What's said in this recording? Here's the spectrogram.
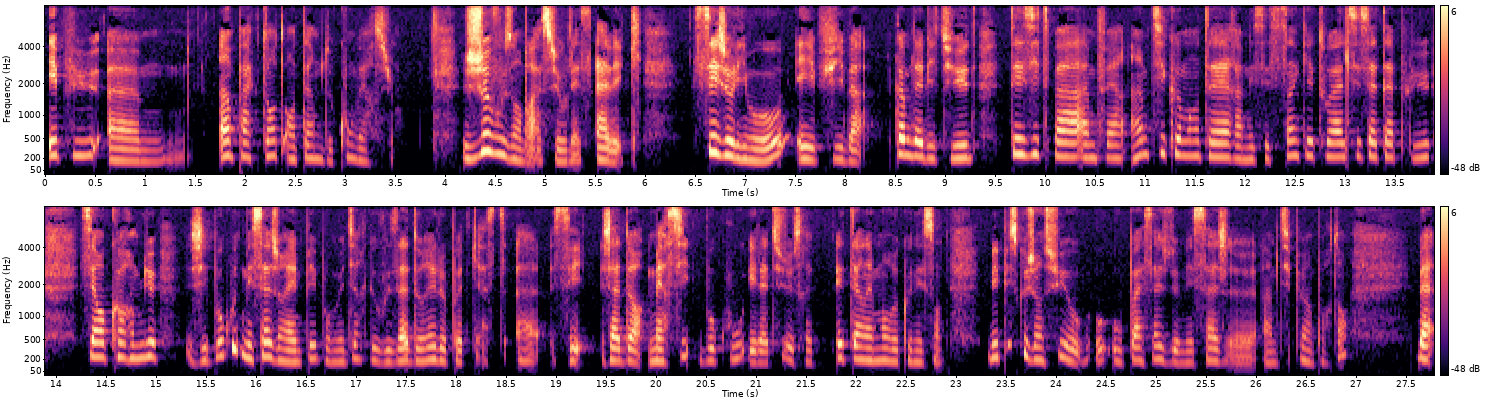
et plus euh, impactantes en termes de conversion. Je vous embrasse, je vous laisse avec ces jolis mots et puis bah comme d'habitude, t'hésites pas à me faire un petit commentaire, à me laisser 5 étoiles si ça t'a plu. C'est encore mieux. J'ai beaucoup de messages en MP pour me dire que vous adorez le podcast. Euh, c'est, j'adore. Merci beaucoup. Et là-dessus, je serai éternellement reconnaissante. Mais puisque j'en suis au, passage de messages euh, un petit peu important, ben,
